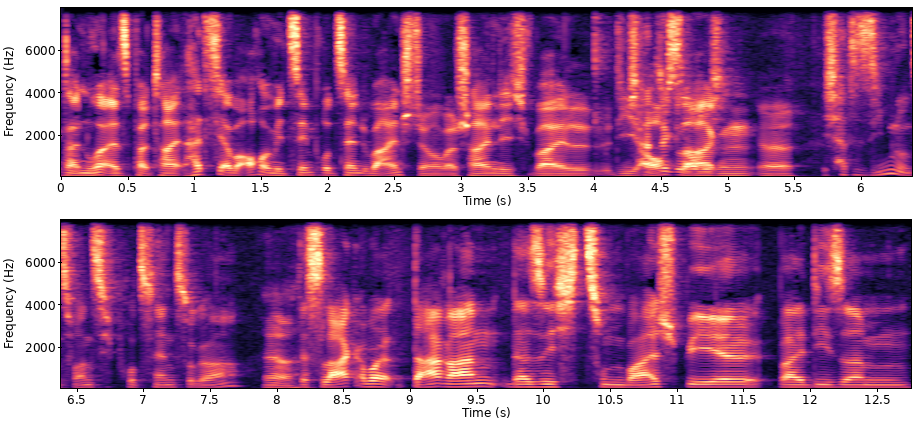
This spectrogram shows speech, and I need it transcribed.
da nur als Partei, hatte ich aber auch irgendwie 10% Übereinstimmung wahrscheinlich, weil die hatte, auch sagen. Ich, äh, ich, hatte 27% sogar. Ja. Das lag aber daran, dass ich zum Beispiel bei diesem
